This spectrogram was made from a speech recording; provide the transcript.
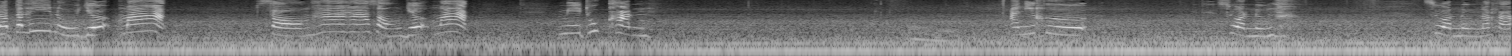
ลอตเตอรี่หนูเยอะมาก สองห้าห้าสองเยอะมาก มีทุกคัน อันนี้คือ ส่วนหนึ่ง ส่วนหนึ่งนะคะ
